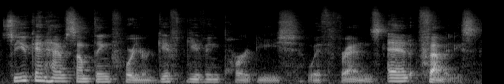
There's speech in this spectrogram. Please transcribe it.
so you can have something for your gift-giving parties with friends and families.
